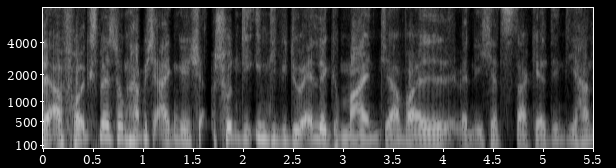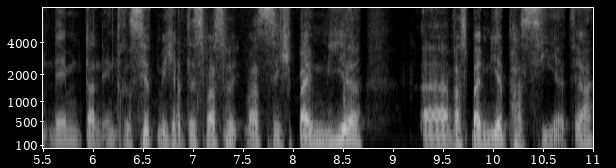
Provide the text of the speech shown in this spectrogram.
der Erfolgsmessung habe ich eigentlich schon die individuelle gemeint, ja, weil wenn ich jetzt da Geld in die Hand nehme, dann interessiert mich ja das, was, was sich bei mir äh, was bei mir passiert. Ja,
